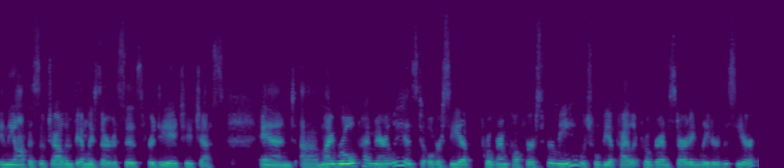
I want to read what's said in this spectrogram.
in the Office of Child and Family Services for DHHS. And uh, my role primarily is to oversee a program called First for Me, which will be a pilot program starting later this year.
